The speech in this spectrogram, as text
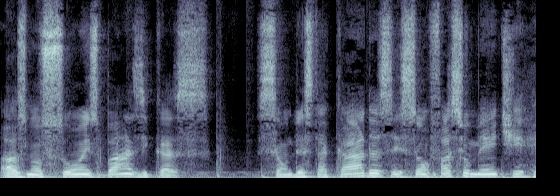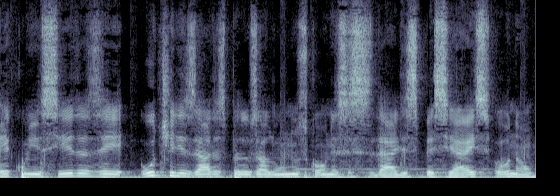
as noções básicas são destacadas e são facilmente reconhecidas e utilizadas pelos alunos com necessidades especiais ou não.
